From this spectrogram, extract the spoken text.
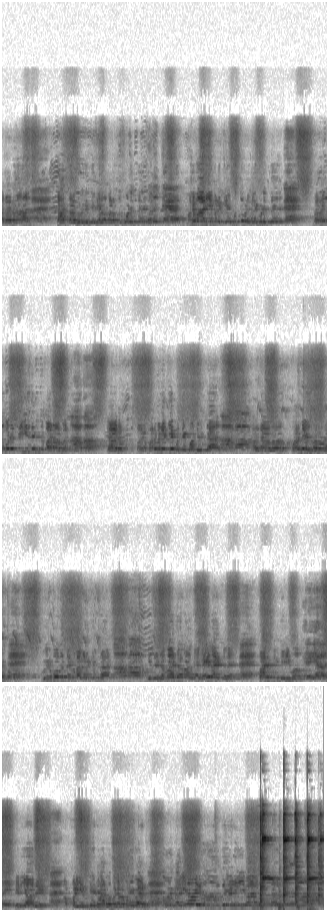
அடடா. தாத்தா கொடுக்க தெரியாத வரத்தை கொடுத்து கொடுத்த. மகமாரி அம்மனுக்கு புத்தவர்களை கொடுத்து வரம் கொடுத்து ஈசன் என்று பாராமல். யாரும் பரமனுக்கே முத்தை போட்டு விட்டார். அதனால பரமேஸ்வரன் உயிர் போக தருவாக இருக்கின்றார். இந்த சமாச்சாரம் அங்க கைலாயத்துல பார்வதிக்கு தெரியுமா? தெரியாது. அப்படி இருந்து நாரத மகாமுனிவர் ஆ. ஒரு கைலாயம் தேடி ராயா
